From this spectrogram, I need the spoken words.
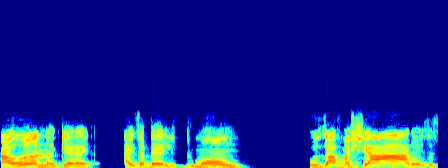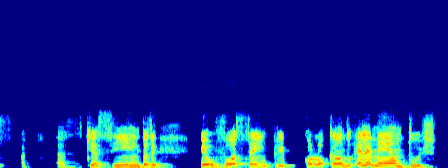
A Ana, que era a Isabelle Drummond, usava umas tiaras que assim. Então, assim, eu vou sempre colocando elementos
